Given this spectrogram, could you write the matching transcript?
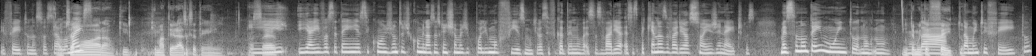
efeito na sua célula. Onde você Mas mora, que, que materiais que você tem e, e aí você tem esse conjunto de combinações que a gente chama de polimorfismo, que você fica tendo essas, varia essas pequenas variações genéticas. Mas isso não tem muito. Não, não, tem muito dá, efeito. Dá muito efeito,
